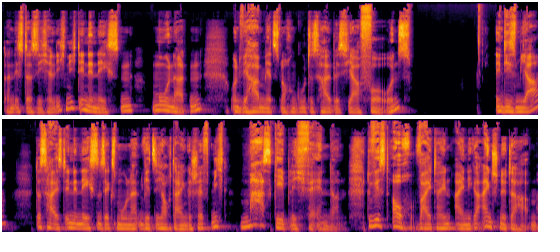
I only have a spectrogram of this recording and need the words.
dann ist das sicherlich nicht in den nächsten Monaten und wir haben jetzt noch ein gutes halbes Jahr vor uns. In diesem Jahr das heißt, in den nächsten sechs Monaten wird sich auch dein Geschäft nicht maßgeblich verändern. Du wirst auch weiterhin einige Einschnitte haben.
